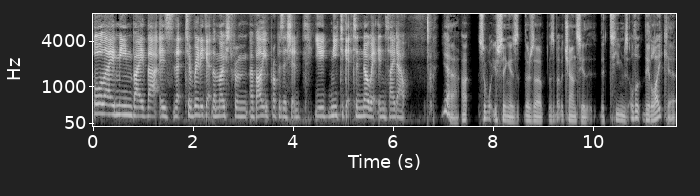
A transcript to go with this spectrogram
All I mean by that is that to really get the most from a value proposition, you need to get to know it inside out. Yeah. Uh, so what you're saying is there's a there's a bit of a chance here that the teams, although they like it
